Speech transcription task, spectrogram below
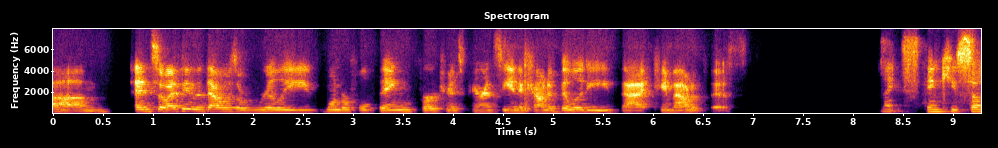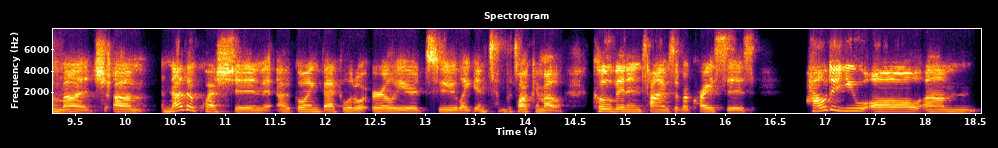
Um, and so I think that that was a really wonderful thing for transparency and accountability that came out of this. Nice. Thank you so much. Um, another question, uh, going back a little earlier to like, in t- we're talking about COVID in times of a crisis. How do you all um,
